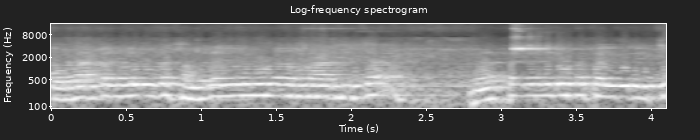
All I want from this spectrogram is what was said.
പോരാട്ടങ്ങളിലൂടെ സമരങ്ങളിലൂടെ നമ്മൾ ആർജിച്ച നേട്ടങ്ങളിലൂടെ കൈവരിച്ച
